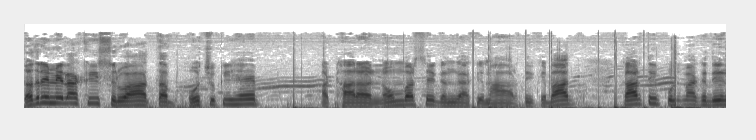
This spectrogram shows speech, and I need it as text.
ददरी मेला की शुरुआत अब हो चुकी है। 18 नवंबर से गंगा की महाआरती के बाद कार्तिक पूर्णिमा के दिन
